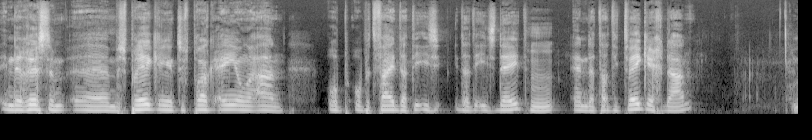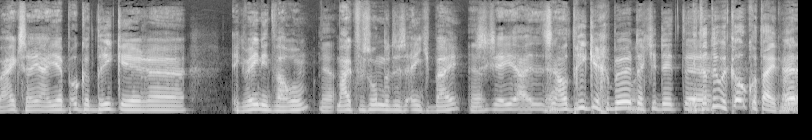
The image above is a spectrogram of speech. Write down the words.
in de rust een eh, bespreking en toen sprak één jongen aan op, op het feit dat hij, iets, dat hij iets deed. En dat had hij twee keer gedaan. Maar ik zei, ja, je hebt ook al drie keer... eh, ik weet niet waarom, Ja. maar ik verzon er dus eentje bij. Ja. Dus ik zei, ja, het is nou al drie keer gebeurd Mooi. dat je dit... eh, dat doe ik ook altijd, man.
